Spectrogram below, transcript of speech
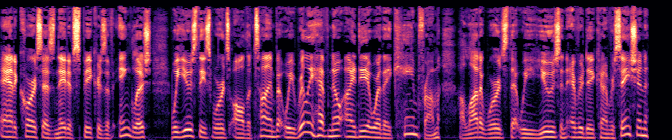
And of course, as native speakers of English, we use these words all the time, but we really have no idea where they came from. A lot of words that we use in everyday conversation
